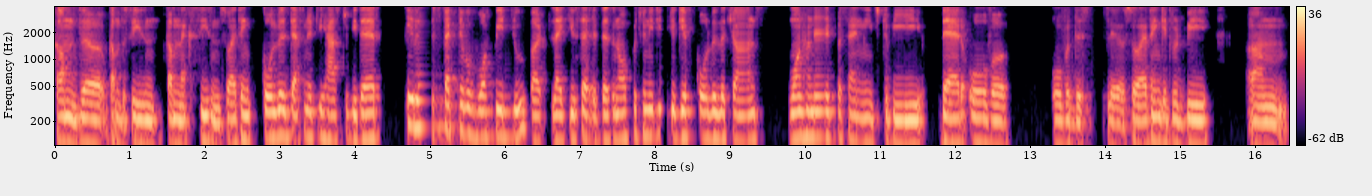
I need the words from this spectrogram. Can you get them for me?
come the come the season, come next season. So I think Colwill definitely has to be there, irrespective of what we do. But like you said, if there's an opportunity to give Colwill the chance, 100% needs to be there over over this player. So I think it would be um,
